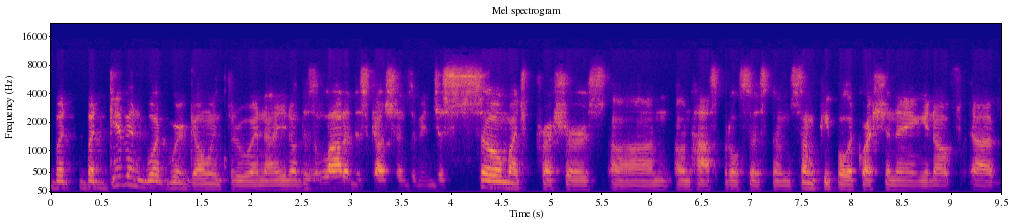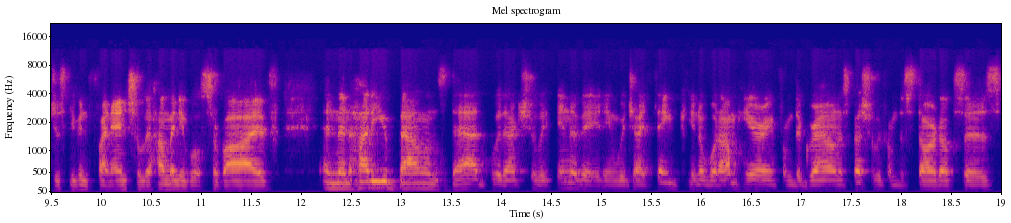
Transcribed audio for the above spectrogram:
but but given what we're going through and uh, you know there's a lot of discussions i mean just so much pressures on on hospital systems some people are questioning you know uh, just even financially how many will survive and then how do you balance that with actually innovating which i think you know what i'm hearing from the ground especially from the startups is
